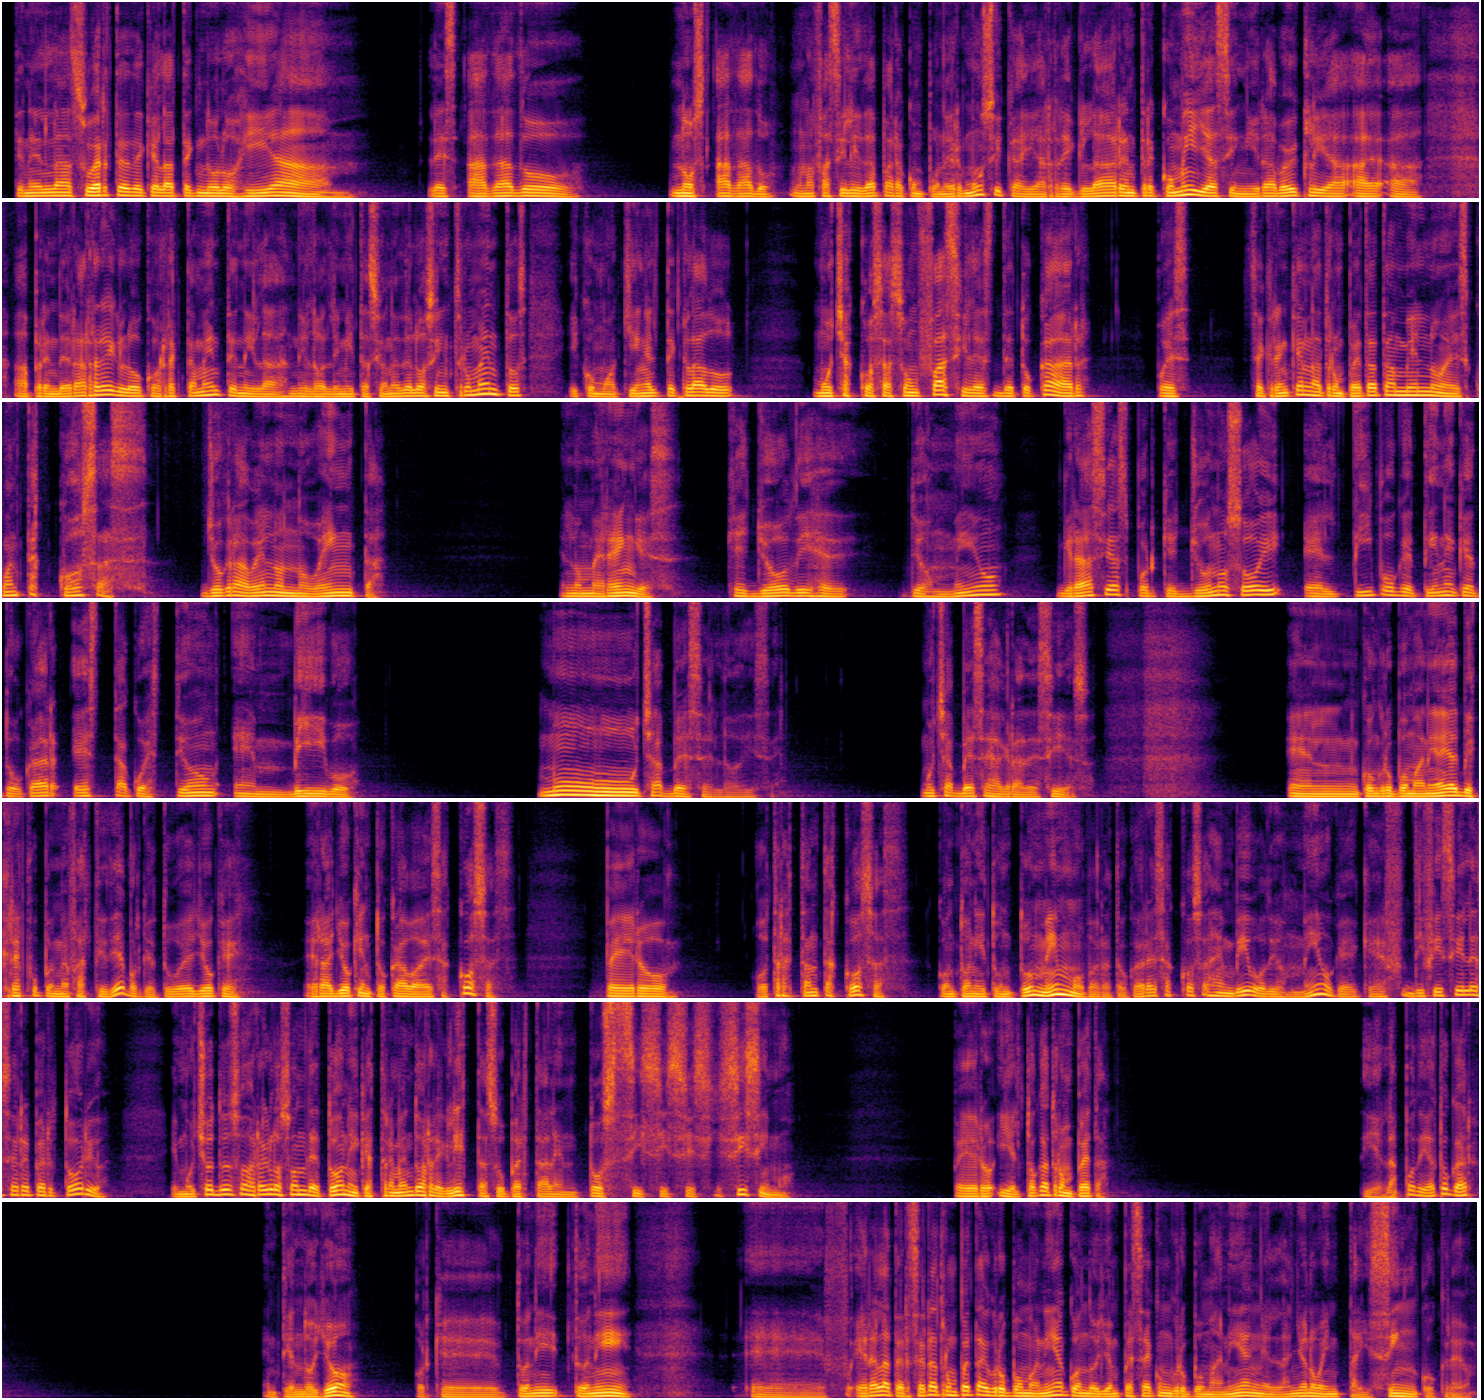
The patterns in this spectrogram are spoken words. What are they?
tener la suerte de que la tecnología les ha dado, nos ha dado una facilidad para componer música y arreglar, entre comillas, sin ir a Berkeley a, aprender arreglo correctamente, ni, ni las limitaciones de los instrumentos. Y como aquí en el teclado muchas cosas son fáciles de tocar, pues se creen que en la trompeta también lo es. ¿Cuántas cosas yo grabé en los 90, en los merengues, que yo dije, Dios mío, Gracias porque yo no soy el tipo que tiene que tocar esta cuestión en vivo. Muchas veces lo dice. Muchas veces agradecí eso. En, con Grupo Manía y Elvis Crespo pues me fastidié porque tuve yo que era yo quien tocaba esas cosas. Pero otras tantas cosas, con Tony Tuntún mismo para tocar esas cosas en vivo, Dios mío, que, que es difícil ese repertorio. Y muchos de esos arreglos son de Tony, que es tremendo arreglista, súper talentosísimo. Pero, y él toca trompeta. Y él las podía tocar. Entiendo yo, porque Tony, Tony eh, era la tercera trompeta de Grupo Manía cuando yo empecé con Grupo Manía en el año 95, creo.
